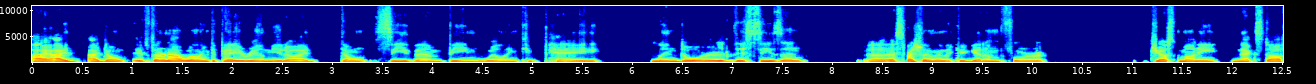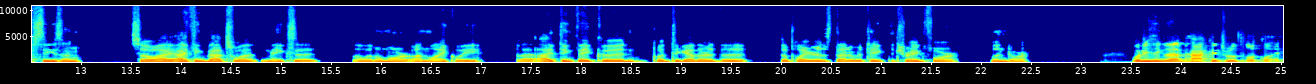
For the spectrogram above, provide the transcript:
I, I I don't if they're not willing to pay Realmuto, I don't see them being willing to pay Lindor this season, uh, especially when they could get him for just money next off season. So I, I think that's what makes it a little more unlikely. But I think they could put together the the players that it would take to trade for Lindor. What do you think that package would look like?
